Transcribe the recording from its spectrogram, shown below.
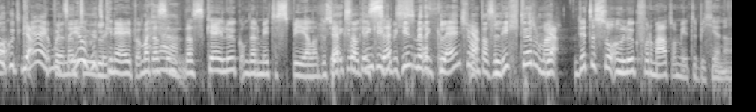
heel goed knijpen, dan moet je heel goed knijpen. Maar dat is, Ah een- dat is kei leuk om daarmee te spelen. Dus je Ja, ik zou denken, je begint met een kleintje, want dat is lichter. Maar... Ja, dit is zo'n leuk formaat om mee te beginnen.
